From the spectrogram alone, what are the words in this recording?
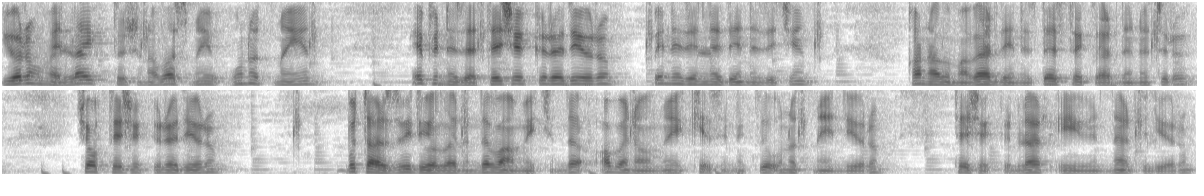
yorum ve like tuşuna basmayı unutmayın. Hepinize teşekkür ediyorum. Beni dinlediğiniz için kanalıma verdiğiniz desteklerden ötürü çok teşekkür ediyorum. Bu tarz videoların devamı için de abone olmayı kesinlikle unutmayın diyorum. Teşekkürler, iyi günler diliyorum.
